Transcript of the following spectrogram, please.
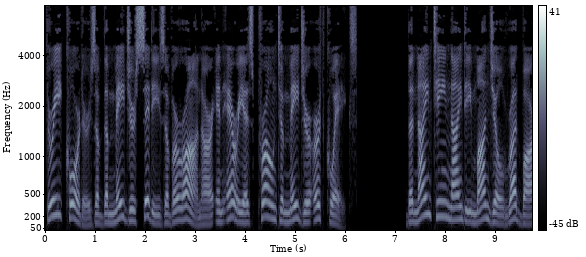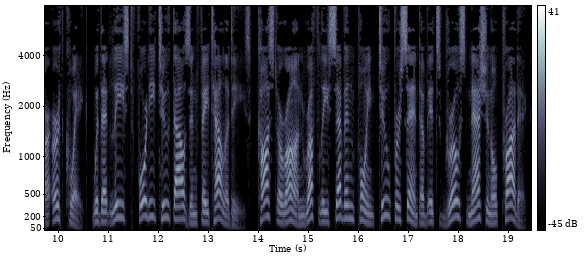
Three-quarters of the major cities of Iran are in areas prone to major earthquakes. The 1990 Manjil Rudbar earthquake, with at least 42,000 fatalities, cost Iran roughly 7.2% of its gross national product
